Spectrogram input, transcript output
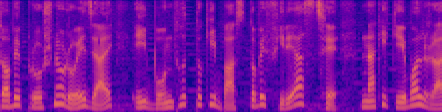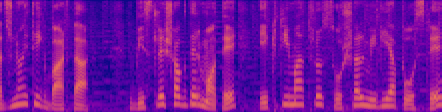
তবে প্রশ্ন রয়ে যায়, এই বন্ধুত্ব কি বাস্তবে ফিরে আসছে, নাকি কেবল রাজনৈতিক বার্তা? বিশ্লেষকদের মতে, একটিমাত্র সোশ্যাল মিডিয়া পোস্টে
